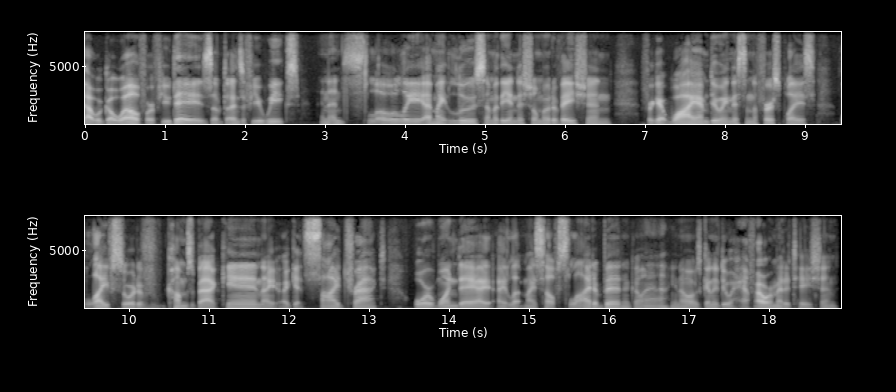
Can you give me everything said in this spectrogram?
that would go well for a few days, sometimes a few weeks. And then slowly I might lose some of the initial motivation, forget why I'm doing this in the first place. Life sort of comes back in, I, I get sidetracked, Or one day I, I let myself slide a bit and go, eh, you know, I was going to do a half hour meditation.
